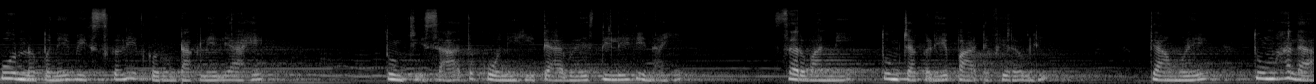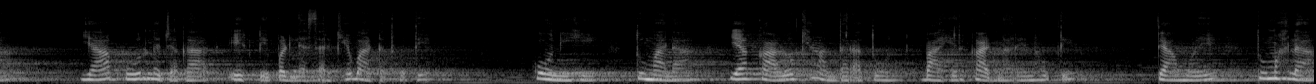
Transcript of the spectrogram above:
पूर्णपणे विस्कळीत करून टाकलेले आहे. तुमची साथ कोणीही त्यावेळेस दिलेली नाही. सर्वांनी तुमच्याकडे पाठ फिरवली. त्यामुळे तुम्हाला या पूर्ण जगात एकटे पडल्यासारखे वाटत होते. कोणीही तुम्हाला या काळोख्या अंधारातून बाहेर काढणारे नव्हते. त्यामुळे तुम्हाला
